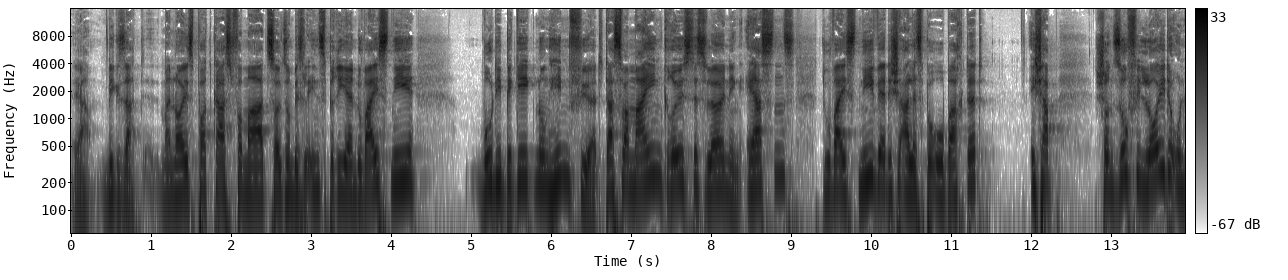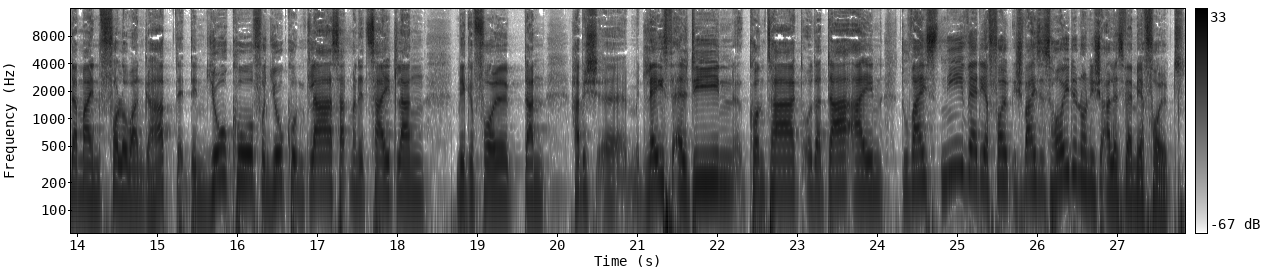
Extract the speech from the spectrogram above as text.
ja, wie gesagt, mein neues Podcast-Format soll so ein bisschen inspirieren. Du weißt nie, wo die Begegnung hinführt. Das war mein größtes Learning. Erstens, du weißt nie, wer dich alles beobachtet. Ich habe schon so viele Leute unter meinen Followern gehabt. Den Joko von Joko und Glas hat man eine Zeit lang mir gefolgt. Dann habe ich äh, mit Laith Eldin Kontakt oder da ein. Du weißt nie, wer dir folgt. Ich weiß es heute noch nicht alles, wer mir folgt.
